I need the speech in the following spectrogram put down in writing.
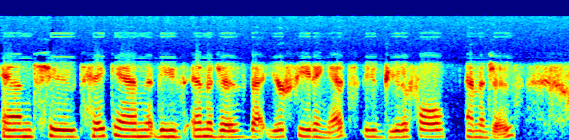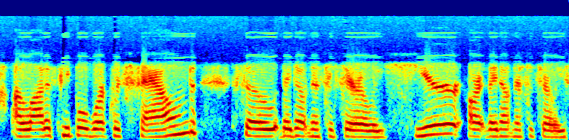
and to take in these images that you're feeding it, these beautiful images. A lot of people work with sound so they don't necessarily hear or they don't necessarily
